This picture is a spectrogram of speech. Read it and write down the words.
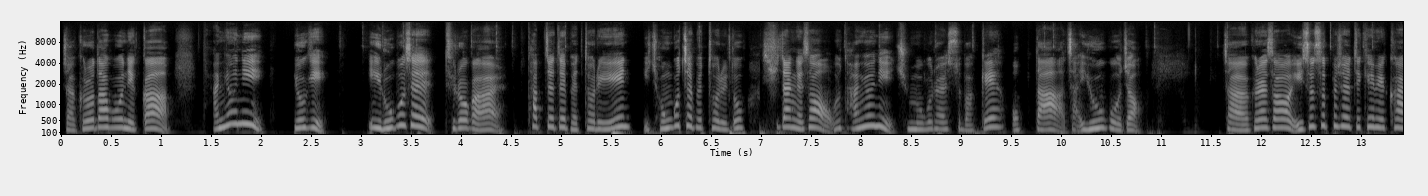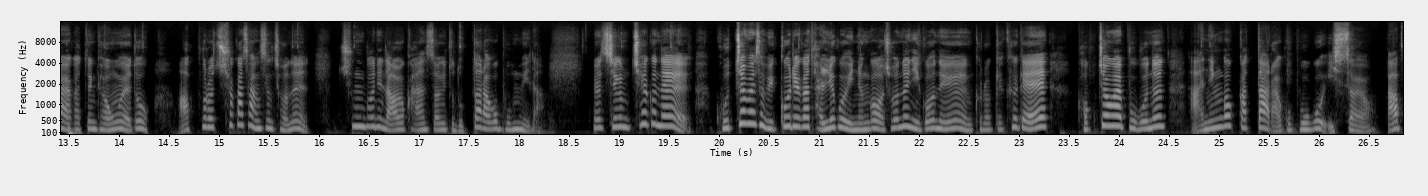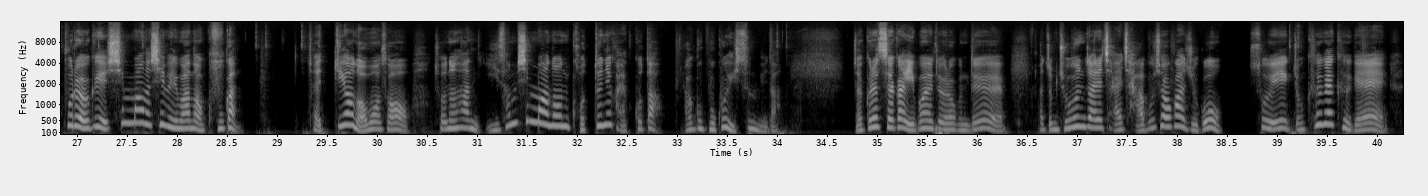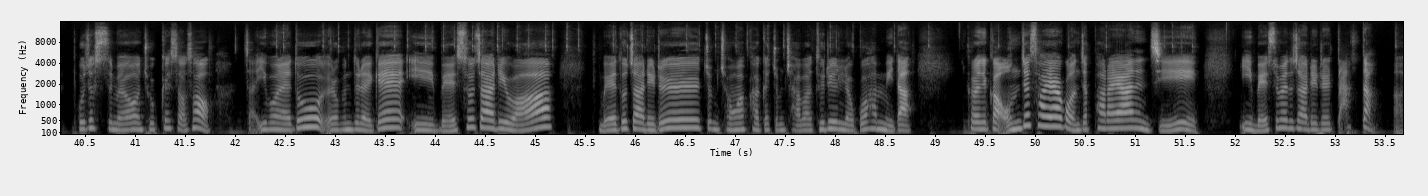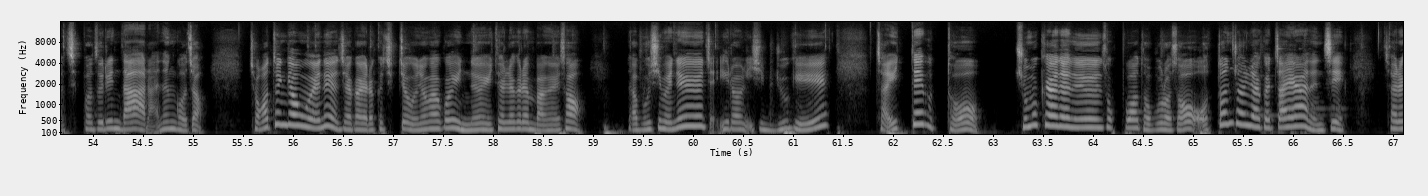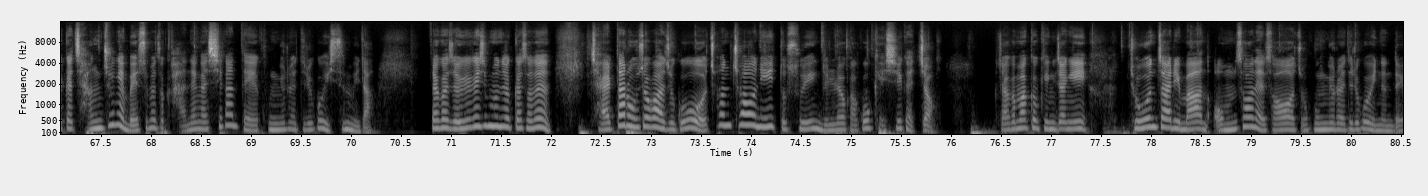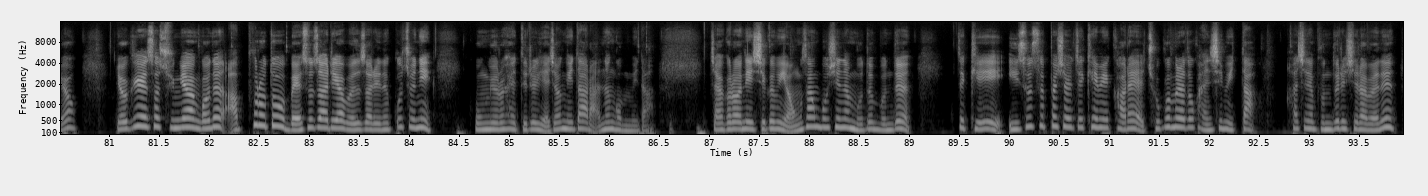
자, 그러다 보니까 당연히 여기 이 로봇에 들어갈 탑재된 배터리인 이 전고체 배터리도 시장에서 당연히 주목을 할 수밖에 없다. 자, 요거죠. 자, 그래서 이수 스 페셜티 케미칼 같은 경우에도 앞으로 추가 상승 저는 충분히 나올 가능성이 더 높다라고 봅니다. 그래서 지금 최근에 고점에서 윗꼬리가 달리고 있는 거 저는 이거는 그렇게 크게 걱정할 부분은 아닌 것 같다라고 보고 있어요. 앞으로 여기 10만 원, 11만 원 구간 자, 뛰어넘어서 저는 한 2, 30만 원 거뜬히 갈 거다라고 보고 있습니다. 자, 그래서 제가 이번에도 여러분들 아, 좀 좋은 자리 잘 잡으셔 가지고 수익 좀 크게 크게 보셨으면 좋겠어서 자, 이번에도 여러분들에게 이 매수 자리와 매도 자리를 좀 정확하게 좀 잡아 드리려고 합니다. 그러니까 언제 사야 하고 언제 팔아야 하는지 이 매수 매도 자리를 딱딱 아, 짚어 드린다라는 거죠. 저 같은 경우에는 제가 이렇게 직접 운영하고 있는 이 텔레그램 방에서 자, 보시면은 1월 26일 자, 이때부터 주목해야 되는 속보와 더불어서 어떤 전략을 짜야 하는지 자 이렇게 장중에 매수매도 가능한 시간대에 공유를 해드리고 있습니다. 자 그래서 여기 계신 분들께서는 잘 따라오셔가지고 천천히 또 수익 늘려가고 계시겠죠. 자 그만큼 굉장히 좋은 자리만 엄선해서 좀 공유를 해드리고 있는데요. 여기에서 중요한 거는 앞으로도 매수 자리와 매도 자리는 꾸준히 공유를 해드릴 예정이다라는 겁니다. 자 그러니 지금 이 영상 보시는 모든 분들 특히 이수 스페셜티 케미칼에 조금이라도 관심이 있다 하시는 분들이시라면은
